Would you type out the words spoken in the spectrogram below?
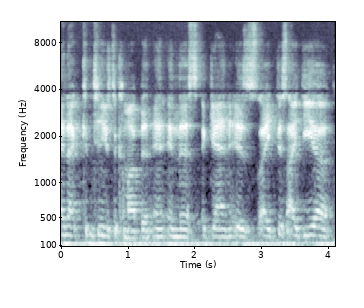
and that continues to come up in, in, in, this again, is like this idea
